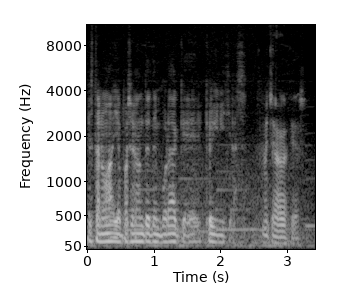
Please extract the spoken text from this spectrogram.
esta nueva y apasionante temporada que, que hoy inicias. Muchas gracias.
